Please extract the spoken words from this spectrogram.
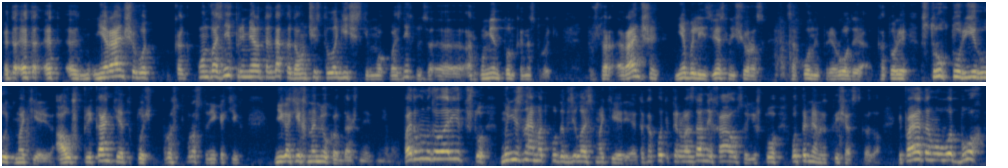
Это, это, это э, не раньше, вот как, он возник примерно тогда, когда он чисто логически мог возникнуть, э, аргумент тонкой настройки. Потому что раньше не были известны, еще раз, законы природы, которые структурируют материю. А уж при Канте это точно, просто, просто никаких никаких намеков даже это не было. Поэтому он говорит, что мы не знаем, откуда взялась материя. Это какой-то первозданный хаос или что. Вот примерно, как ты сейчас сказал. И поэтому вот Бог,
